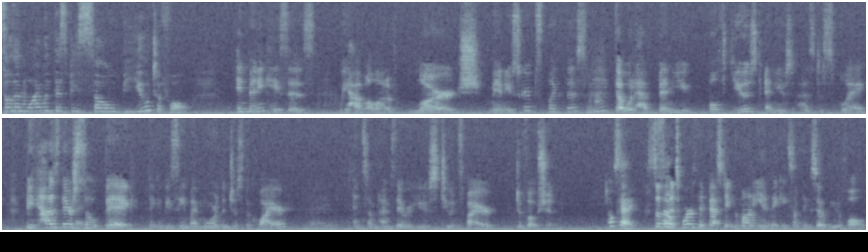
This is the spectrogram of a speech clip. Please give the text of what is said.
So then why would this be so beautiful? In many cases, we have a lot of large manuscripts like this Mm-hmm. that would have been u- both used and used as display. Because they're Okay. so big, they can be seen by more than just the choir, and sometimes they were used to inspire devotion. Okay. So then it's worth investing the money in making something so beautiful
